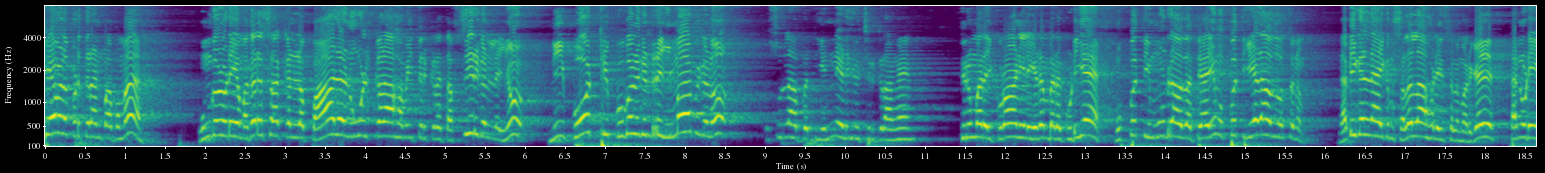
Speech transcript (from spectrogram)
கேவலப்படுத்துறான்னு பாப்போமா உங்களுடைய மதரசாக்கள்ல பாட நூல்களாக வைத்திருக்கிற தப்சீர்கள்லையும் நீ போற்றி புகழ்கின்ற இமாமுகளும் ரசுல்லா பத்தி என்ன எழுதி வச்சிருக்கிறாங்க? திருமறை குரானில இடம்பெறக்கூடிய முப்பத்தி மூன்றாவது அத்தியாயம் முப்பத்தி ஏழாவது வசனம். நபிகள் நாயகம் ஸல்லல்லாஹு அலிஸ்லம் அவர்கள் தன்னுடைய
